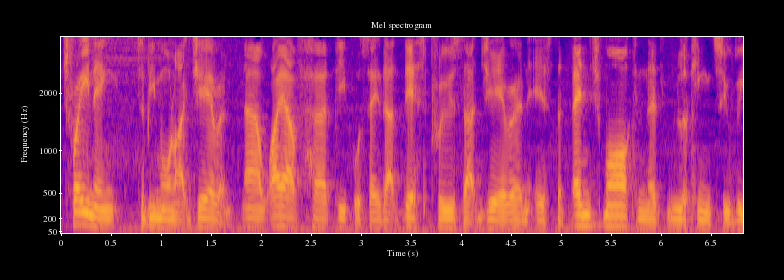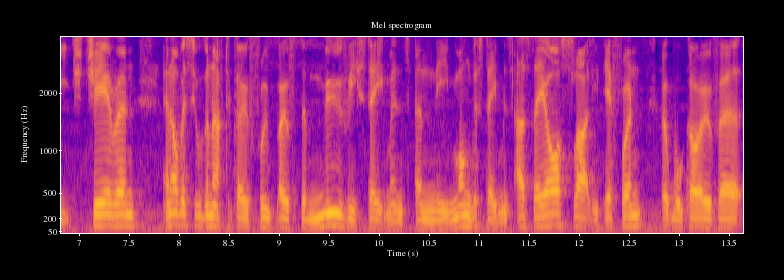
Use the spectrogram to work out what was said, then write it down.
training to be more like Jiren. Now, I have heard people say that this proves that Jiren is the benchmark and they're looking to reach Jiren. And obviously, we're going to have to go through both the movie statements and the manga statements as they are slightly different, but we'll go over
